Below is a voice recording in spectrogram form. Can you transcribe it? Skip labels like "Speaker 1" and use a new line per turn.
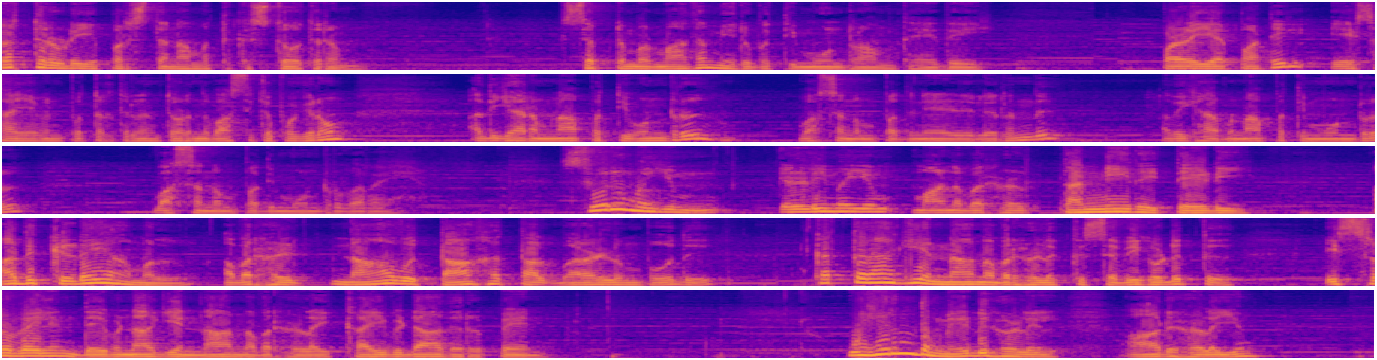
கர்த்தருடைய பரிசுத்த நாமத்துக்கு ஸ்தோத்திரம். செப்டம்பர் மாதம் இருபத்தி மூன்றாம் தேதி. பழைய ஏற்பாட்டில் ஏசாயவின் புத்தகத்திலிருந்து தொடர்ந்து வாசிக்கப் போகிறோம். அதிகாரம் நாற்பத்தி ஒன்று வசனம் பதினேழிலிருந்து அதிகாரம் நாற்பத்தி மூன்று வசனம் பதிமூன்று வரை. சிறுமையும் எளிமையும் மாணவர்கள் தண்ணீரை தேடி அது கிடையாமல் அவர்கள் நாவு தாகத்தால் வரலும் போது கர்த்தராகிய நான் அவர்களுக்கு செவி கொடுத்து இஸ்ரவேலின் தேவனாகிய நான் அவர்களை கைவிடாதிருப்பேன். உயர்ந்த மேடுகளில் ஆறுகளையும்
